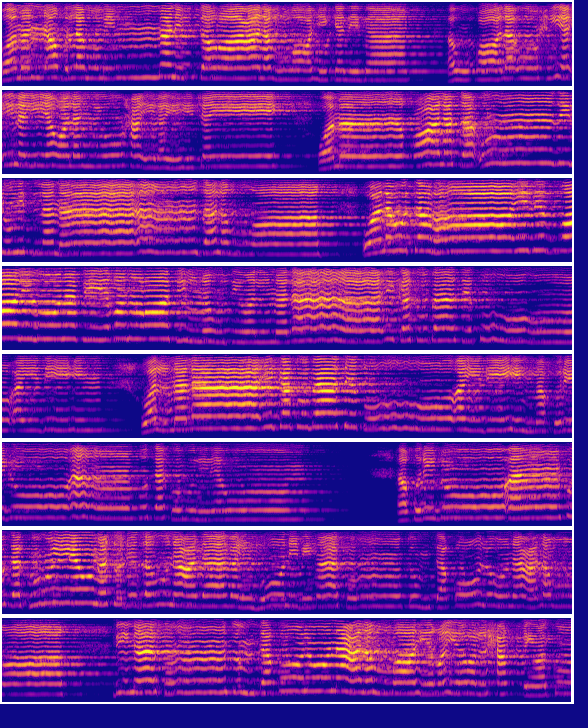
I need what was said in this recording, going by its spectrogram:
ومن أظلم ممن افترى على الله كذبا أو قال أوحي إلي ولم يوح إليه شيء ومن والملائكة باسطوا أيديهم أخرجوا أنفسكم اليوم أخرجوا أنفسكم اليوم تجزون عذاب الهون بما كنتم تقولون على الله بما كنتم تقولون على الله غير الحق وكنتم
